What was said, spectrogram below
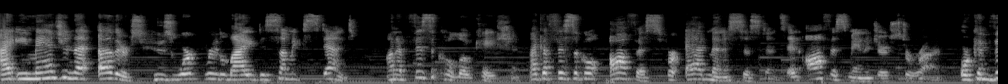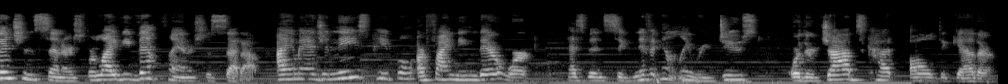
I imagine that others whose work relied to some extent on a physical location, like a physical office for admin assistants and office managers to run, or convention centers for live event planners to set up. I imagine these people are finding their work has been significantly reduced or their jobs cut altogether.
